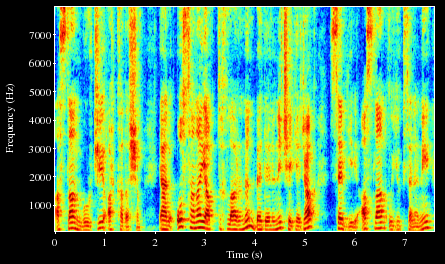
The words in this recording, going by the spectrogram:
aslan burcu arkadaşım. Yani o sana yaptıklarının bedelini çekecek sevgili aslan o yükseleni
